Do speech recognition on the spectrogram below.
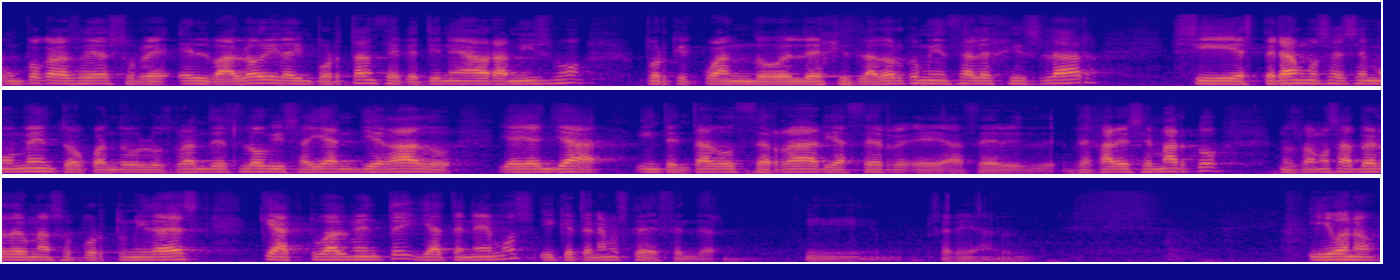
un poco a la sociedad sobre el valor y la importancia que tiene ahora mismo, porque cuando el legislador comienza a legislar, si esperamos a ese momento, cuando los grandes lobbies hayan llegado y hayan ya intentado cerrar y hacer, eh, dejar ese marco, nos vamos a perder unas oportunidades que actualmente ya tenemos y que tenemos que defender. Y sería Y bueno,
